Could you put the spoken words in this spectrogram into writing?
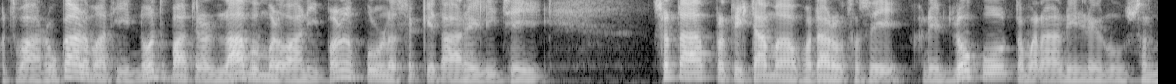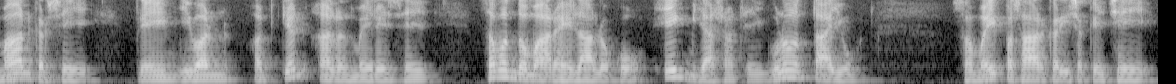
અથવા રોકાણમાંથી નોંધપાત્ર લાભ મળવાની પણ પૂર્ણ શક્યતા રહેલી છે. સત્તા પ્રતિષ્ઠામાં વધારો થશે અને લોકો તમારા નિર્ણયોનું સન્માન કરશે. પ્રેમ જીવન અત્યંત આનંદમય રહેશે. સંબંધોમાં રહેલા લોકો એકબીજા સાથે ગુણવત્તાયુક્ત સમય પસાર કરી શકે છે.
